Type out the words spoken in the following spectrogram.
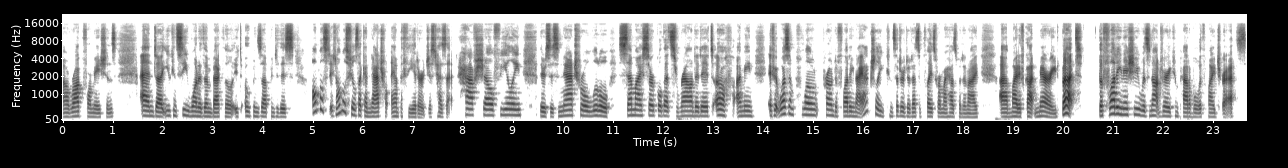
uh, rock formations, and uh, you can see one of them back though. It opens up into this almost it almost feels like a natural amphitheater. It just has that half shell feeling. There's this natural little semicircle that surrounded it. Oh, I mean, if it wasn't prone, prone to flooding, I actually considered it as a place where my husband and I uh, might have gotten married. But the flooding issue was not very compatible with my dress.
